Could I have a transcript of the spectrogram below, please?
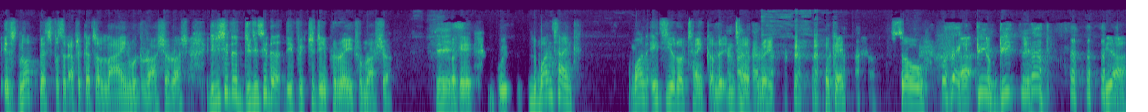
It's not best for South Africa to align with Russia. Russia. Did you see the Did you see the, the Victory Day parade from Russia? Yes. Okay, we, one tank one 80 year old tank on the entire parade. Okay, so well, like uh, being beaten up yeah.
